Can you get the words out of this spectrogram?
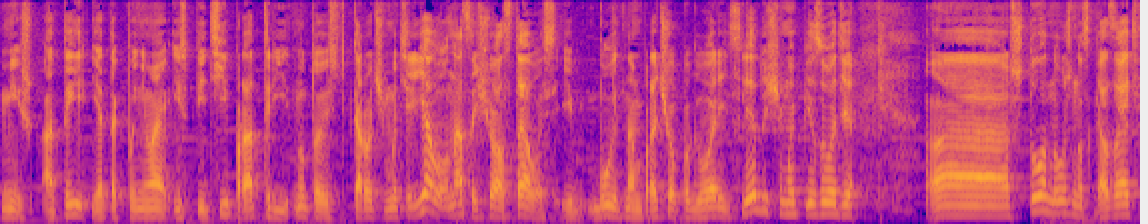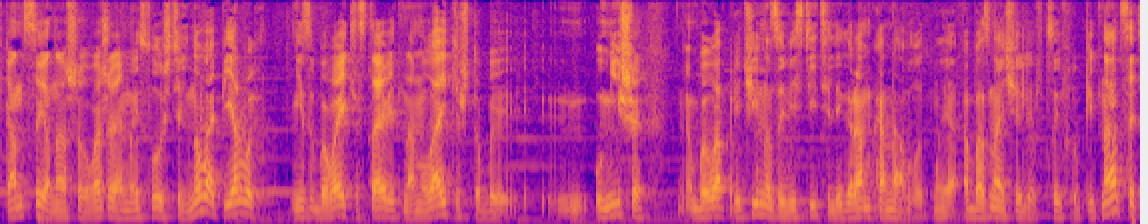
Миш, а ты, я так понимаю, из пяти про три. Ну, то есть, короче, материала у нас еще осталось, и будет нам про что поговорить в следующем эпизоде. А, что нужно сказать в конце, наши уважаемые слушатели? Ну, во-первых, не забывайте ставить нам лайки, чтобы у Миши была причина завести телеграм-канал. Вот мы обозначили в цифру 15,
